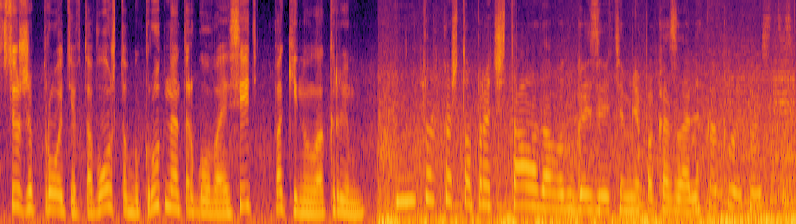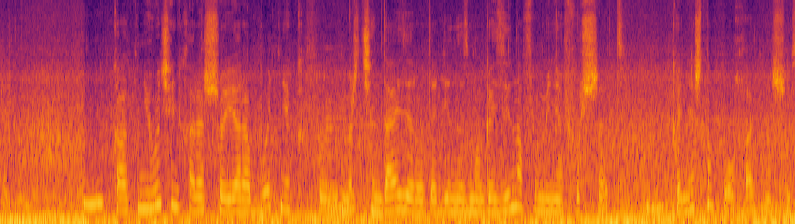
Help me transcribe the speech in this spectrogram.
все же против того, чтобы крупная торговая сеть покинула Крым. Ну, только что прочитала, да, вот в газете мне показали. Как вы относитесь к этому? Ну, как, не очень хорошо. Я работник, э, мерчендайзер, вот один из магазинов у меня фуршет. Ну, конечно, плохо отношусь.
